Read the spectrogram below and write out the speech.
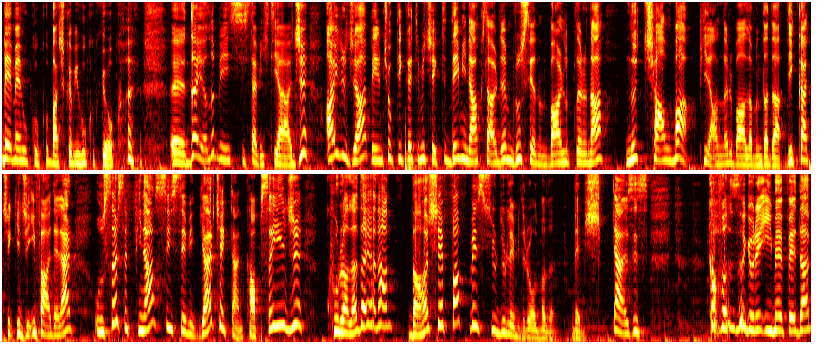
BM hukuku başka bir hukuk yok. E, dayalı bir sistem ihtiyacı. Ayrıca benim çok dikkatimi çekti demin aktardığım Rusya'nın varlıklarına çalma planları bağlamında da dikkat çekici ifadeler. Uluslararası finans sistemi gerçekten kapsayıcı, kurala dayanan, daha şeffaf ve sürdürülebilir olmalı demiş. Yani siz kafanıza göre IMF'den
